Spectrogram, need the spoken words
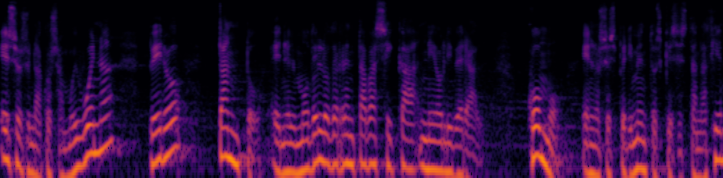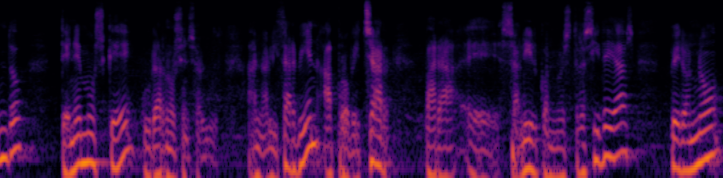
eso es una cosa muy buena, pero tanto en el modelo de renta básica neoliberal como en los experimentos que se están haciendo, tenemos que curarnos en salud, analizar bien, aprovechar para eh, salir con nuestras ideas, pero no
